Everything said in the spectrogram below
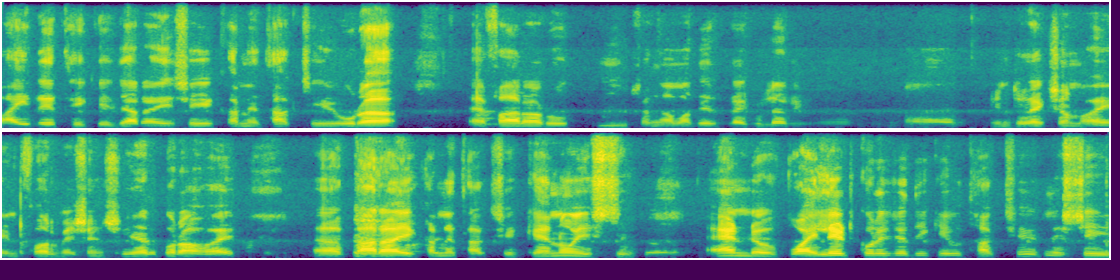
বাইরে থেকে যারা এসে এখানে থাকছে, ওরা এফআরআরও সঙ্গে আমাদের রেগুলার ইন্টারাকশন হয় ইনফরমেশন শেয়ার করা হয় কারা এখানে থাকছে, কেন এসছে? অ্যান্ড ভায়োলেট করে যদি কেউ থাকছে, নিশ্চয়ই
